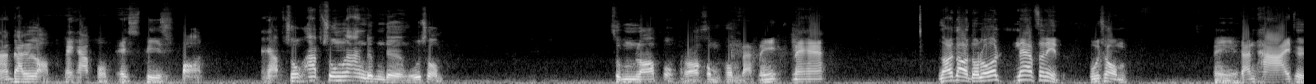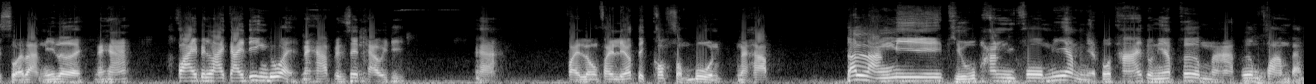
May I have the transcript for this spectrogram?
นะดันหลบนะครับผม XP Sport นะครับช่วงอัพช่วงล่างเดิมๆคุณผู้ชม ซุ้มล้อปกล้อคมๆแบบนี้นะฮะรอยต่อตัวรถแนบสนิทคุณผู้ชมนี่ด้านท้ายถือสวยแบบนี้เลยนะฮะไฟเป็นลายไกดิ้งด้วยนะครับ เป็นเส้น LED นะฮะไฟลงไฟเลี้ยวติดครบสมบูรณ์นะครับ ด้านหลังมีผิวพันธุ์โครเมียมเนี่ยตัวท้ายตัวนี้เพิ่มมาเพิ่มความแบบ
